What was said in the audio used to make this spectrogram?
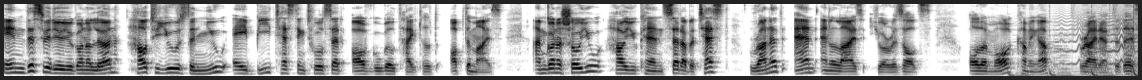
In this video, you're to learn how to use the new A-B testing toolset of Google titled Optimize. I'm to show you how you can set up a test, run it, and analyze your results. All and more coming up right after this.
